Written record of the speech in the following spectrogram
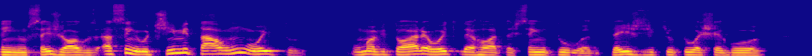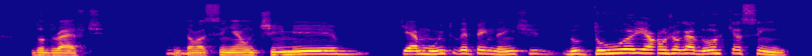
Sim, uns seis jogos. Assim, o time tá 1-8 uma vitória, oito derrotas sem o Tua, desde que o Tua chegou do draft. Uhum. Então, assim, é um time que é muito dependente do Tua e é um jogador que, assim,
